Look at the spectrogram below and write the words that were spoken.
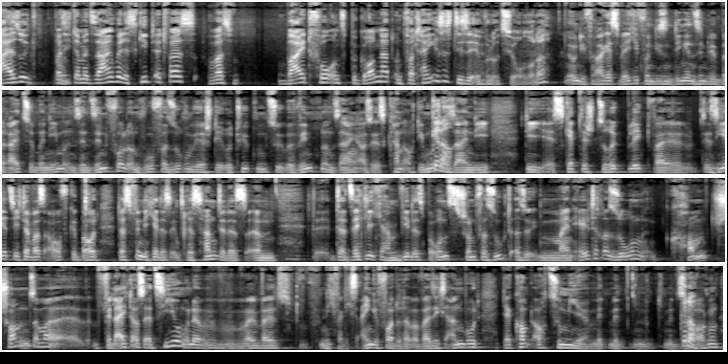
Also, was ich damit sagen will, es gibt etwas, was weit vor uns begonnen hat und wahrscheinlich ist es diese Evolution, oder? Und die Frage ist, welche von diesen Dingen sind wir bereit zu übernehmen und sind sinnvoll und wo versuchen wir Stereotypen zu überwinden und sagen, also es kann auch die Mutter genau. sein, die die skeptisch zurückblickt, weil sie hat sich da was aufgebaut. Das finde ich ja das Interessante, dass ähm, tatsächlich haben wir das bei uns schon versucht. Also mein älterer Sohn kommt schon, sag mal, vielleicht aus Erziehung oder weil weil nicht weil ich es eingefordert habe, aber weil sich anbot, der kommt auch zu mir mit mit mit, mit genau. Sorgen.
